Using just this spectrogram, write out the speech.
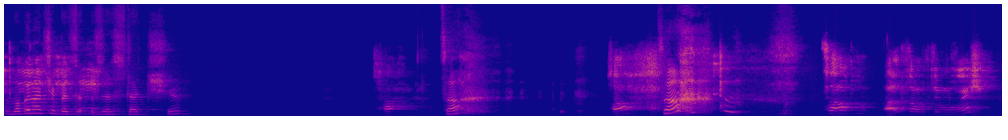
mogę na ciebie z- zestać się? Co? Co? Co? Co? Co? Ale co ty mówisz?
